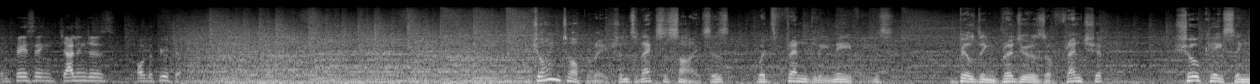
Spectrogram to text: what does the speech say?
in facing challenges of the future. Joint operations and exercises with friendly navies, building bridges of friendship, showcasing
